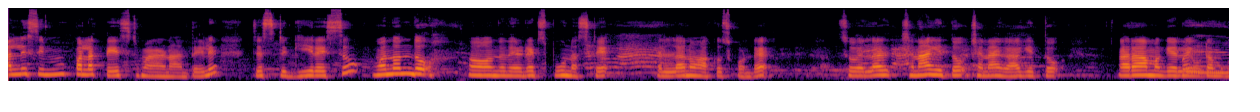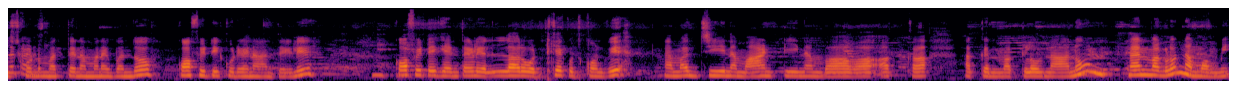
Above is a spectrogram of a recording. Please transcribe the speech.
ಅಲ್ಲಿ ಸಿಂಪಲಾಗಿ ಟೇಸ್ಟ್ ಮಾಡೋಣ ಅಂತೇಳಿ ಜಸ್ಟ್ ಗೀ ರೈಸು ಒಂದೊಂದು ಒಂದೊಂದು ಎರಡೆರಡು ಸ್ಪೂನ್ ಅಷ್ಟೇ. ಎಲ್ಲನೂ ಹಾಕಿಸ್ಕೊಂಡೆ. ಸೊ ಎಲ್ಲ ಚೆನ್ನಾಗಿತ್ತು ಚೆನ್ನಾಗಾಗಿತ್ತು ಆರಾಮಾಗಿ ಅಲ್ಲಿ ಊಟ ಮುಗಿಸ್ಕೊಂಡು ಮತ್ತೆ ನಮ್ಮ ಮನೆಗೆ ಬಂದು ಕಾಫಿ ಟೀ ಕುಡಿಯೋಣ ಅಂತೇಳಿ. ಕಾಫಿ ಟೀಗೆ ಅಂತೇಳಿ ಎಲ್ಲರೂ ಒಟ್ಟಿಗೆ ಕುತ್ಕೊಂಡ್ವಿ. ನಮ್ಮ ಅಜ್ಜಿ ನಮ್ಮ ಆಂಟಿ ನಮ್ಮ ಭಾವ ಅಕ್ಕ ಅಕ್ಕನ ಮಕ್ಕಳು ನಾನು ನನ್ನ ಮಗಳು ನಮ್ಮ ಮಮ್ಮಿ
